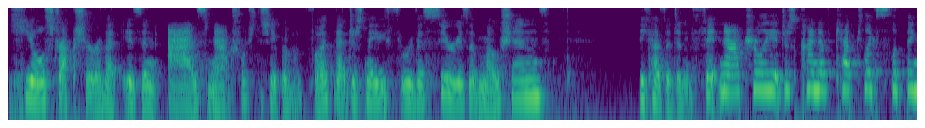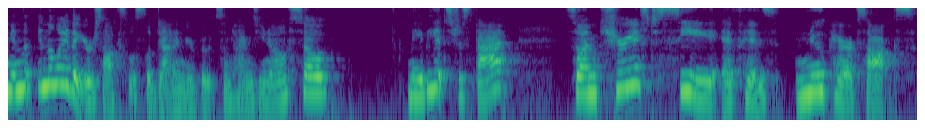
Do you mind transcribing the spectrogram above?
heel structure that isn't as natural to the shape of a foot, that just maybe through this series of motions, because it didn't fit naturally, it just kind of kept like slipping in the, in the way that your socks will slip down in your boots sometimes, you know? So maybe it's just that. So I'm curious to see if his new pair of socks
